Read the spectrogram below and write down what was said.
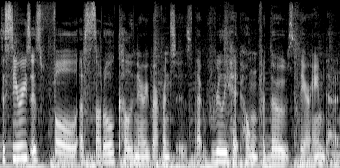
The series is full of subtle culinary references that really hit home for those they are aimed at.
